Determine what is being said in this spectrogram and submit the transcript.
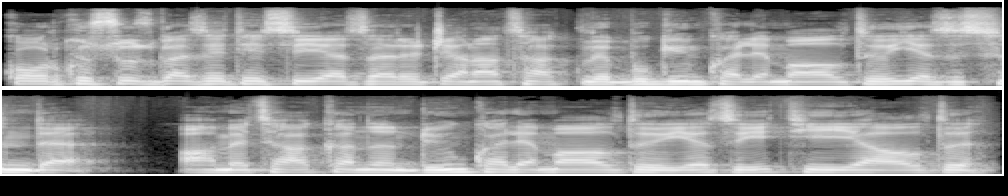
Korkusuz gazetesi yazarı Can Ataklı bugün kaleme aldığı yazısında Ahmet Hakan'ın dün kaleme aldığı yazıyı tiye aldı.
